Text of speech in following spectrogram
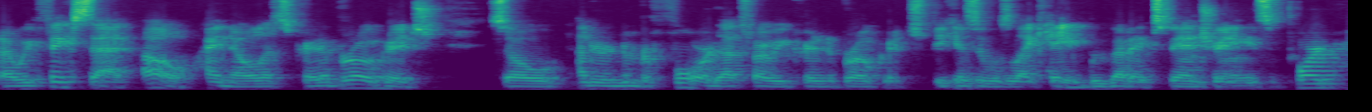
how do we fix that? Oh, I know. Let's create a brokerage. So under number four, that's why we created a brokerage because it was like, hey, we've got to expand training and support,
